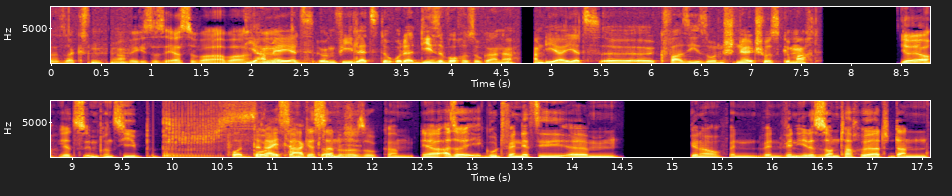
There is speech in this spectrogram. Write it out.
Oder Sachsen, ja. welches das erste war, aber. Die haben äh, ja jetzt irgendwie letzte oder diese Woche sogar, ne? Haben die ja jetzt äh, quasi so einen Schnellschuss gemacht. Ja, ja, jetzt im Prinzip Vor drei vorgestern, Tagen, gestern oder so kam. Ja, also äh, gut, wenn jetzt die, ähm, genau, wenn, wenn, wenn ihr das Sonntag hört, dann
